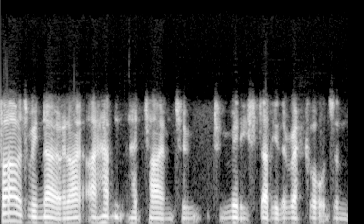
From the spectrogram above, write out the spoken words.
far as we know, and I, I haven't had time to, to really study the records, and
